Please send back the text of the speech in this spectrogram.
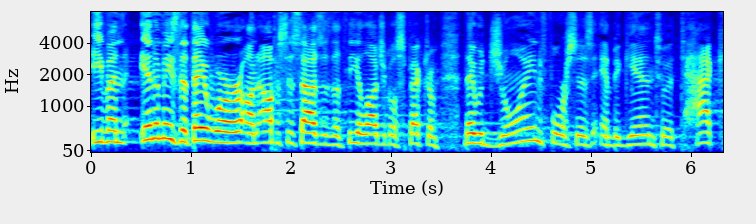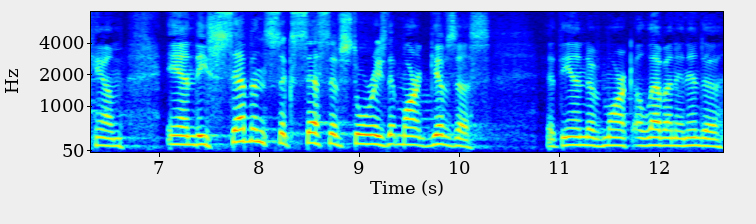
even enemies that they were on opposite sides of the theological spectrum, they would join forces and begin to attack him in these seven successive stories that Mark gives us at the end of Mark 11 and into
